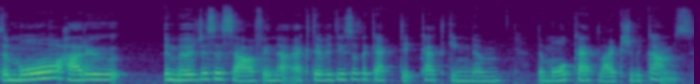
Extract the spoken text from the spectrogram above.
The more Haru immerses herself in the activities of the cat, cat kingdom, the more cat like she becomes.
